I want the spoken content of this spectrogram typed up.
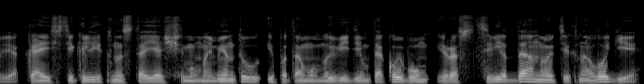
века истекли к настоящему моменту и потому мы видим такой бум и расцвет данной технологии,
